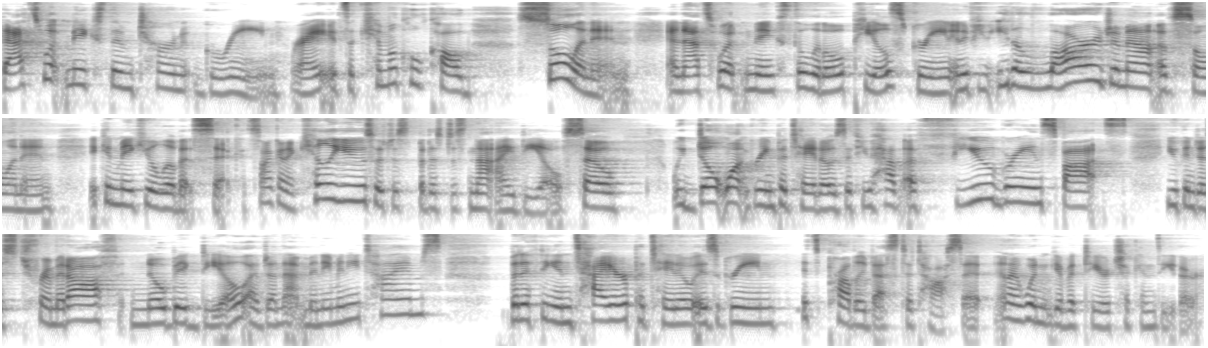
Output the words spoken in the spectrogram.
that's what makes them turn green, right? It's a chemical called solanine, and that's what makes the little peels green. And if you eat a large amount of solanine, it can make you a little bit sick. It's not going to kill you, so it's just but it's just not ideal. So we don't want green potatoes. If you have a few green spots, you can just trim it off. No big deal. I've done that many, many times. But if the entire potato is green, it's probably best to toss it. And I wouldn't give it to your chickens either.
